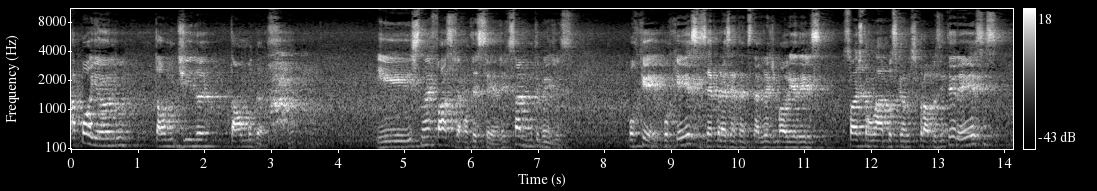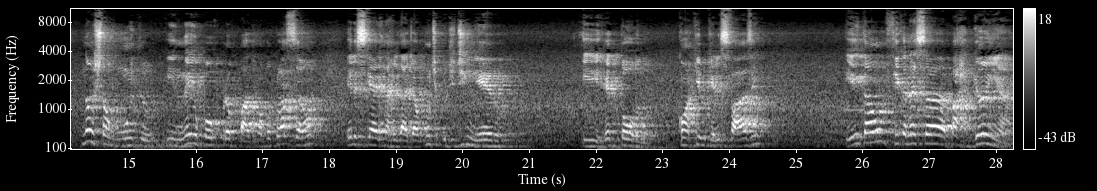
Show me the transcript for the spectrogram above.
apoiando tal medida, tal mudança. Né? E isso não é fácil de acontecer, a gente sabe muito bem disso. Por quê? Porque esses representantes, na grande maioria deles, só estão lá buscando os próprios interesses, não estão muito e nem um pouco preocupados com a população, eles querem, na realidade, algum tipo de dinheiro e retorno com aquilo que eles fazem, e então fica nessa barganha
